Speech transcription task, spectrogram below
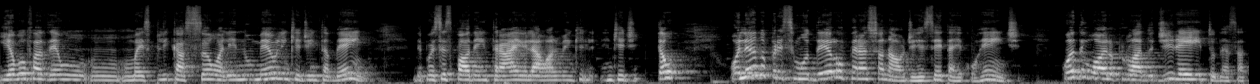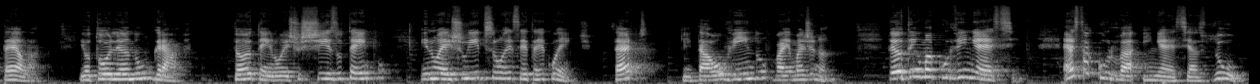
e eu vou fazer um, um, uma explicação ali no meu LinkedIn também. Depois vocês podem entrar e olhar lá no meu LinkedIn. Então, olhando para esse modelo operacional de receita recorrente, quando eu olho para o lado direito dessa tela, eu estou olhando um gráfico. Então, eu tenho no eixo X o tempo e no eixo Y, receita recorrente, certo? Quem está ouvindo vai imaginando. Então, eu tenho uma curva em S. Essa curva em S azul,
